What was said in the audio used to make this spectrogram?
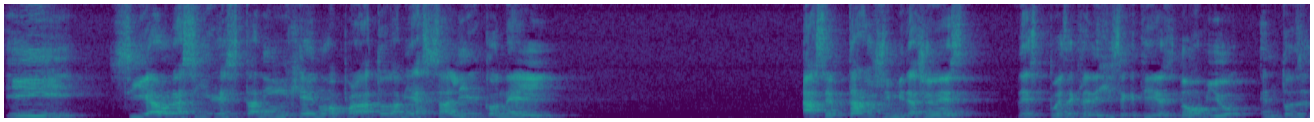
Y si aún así eres tan ingenuo para todavía salir con él, aceptar sus invitaciones después de que le dijiste que tienes novio, entonces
